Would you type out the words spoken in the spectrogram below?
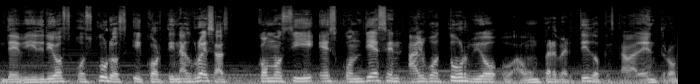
de vidrios oscuros y cortinas gruesas, como si escondiesen algo turbio o a un pervertido que estaba dentro.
